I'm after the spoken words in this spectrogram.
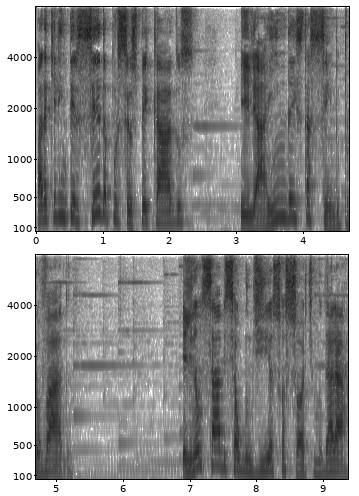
para que ele interceda por seus pecados, ele ainda está sendo provado. Ele não sabe se algum dia sua sorte mudará.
